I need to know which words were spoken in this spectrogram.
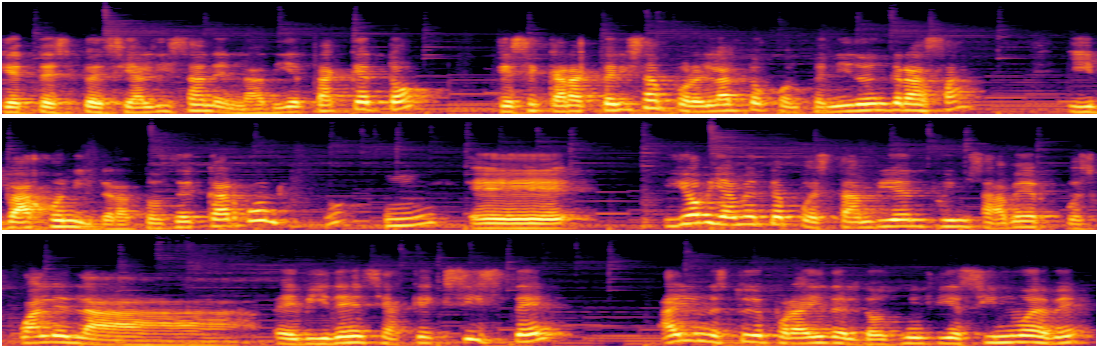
que te especializan en la dieta keto, que se caracterizan por el alto contenido en grasa y bajo en hidratos de carbono. ¿no? Mm. Eh, y obviamente pues también fuimos a ver pues cuál es la evidencia que existe. Hay un estudio por ahí del 2019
